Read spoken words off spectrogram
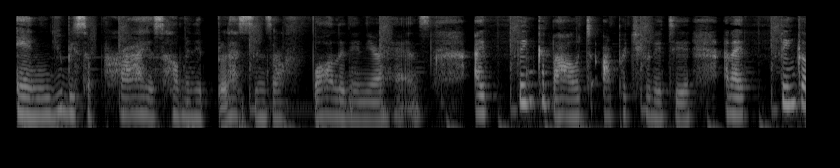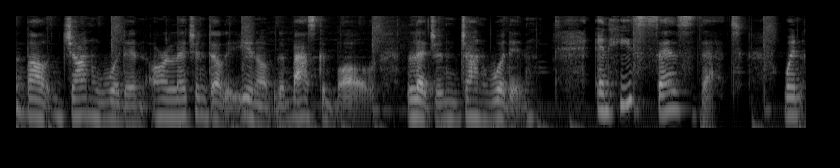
and you'd be surprised how many blessings are falling in your hands. I think about opportunity and I think about John Wooden or legendary, you know, the basketball legend John Wooden. And he says that when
